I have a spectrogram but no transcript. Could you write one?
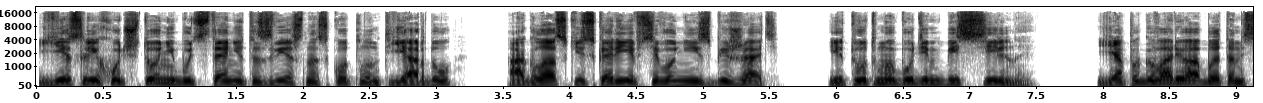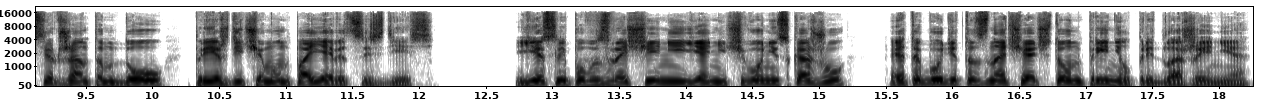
Если хоть что-нибудь станет известно Скотланд-Ярду, огласки, скорее всего, не избежать, и тут мы будем бессильны. Я поговорю об этом с сержантом Доу, прежде чем он появится здесь. Если по возвращении я ничего не скажу, это будет означать, что он принял предложение.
